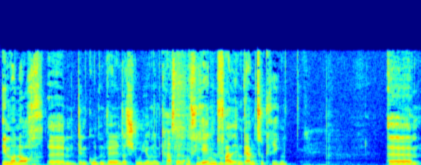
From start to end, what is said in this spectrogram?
immer noch ähm, dem guten Willen, das Studium in Kassel auf jeden Fall in Gang zu kriegen. Ähm,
